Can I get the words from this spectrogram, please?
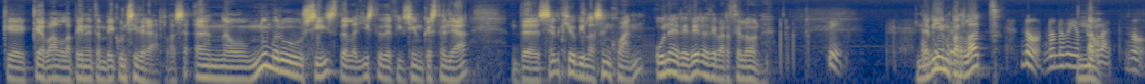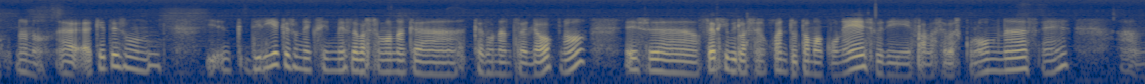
que, que val la pena també considerar-les. En el número 6 de la llista de ficció en castellà de Sergio Vilasan Juan, Una heredera de Barcelona. Sí. N'havíem parlat? No, no n'havíem no. parlat. No, no, no. Uh, aquest és un... Diria que és un èxit més de Barcelona que, que d'un altre lloc, no? És uh, Sergio Vilasen Juan, tothom el coneix, vull dir, fa les seves columnes, eh? En,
